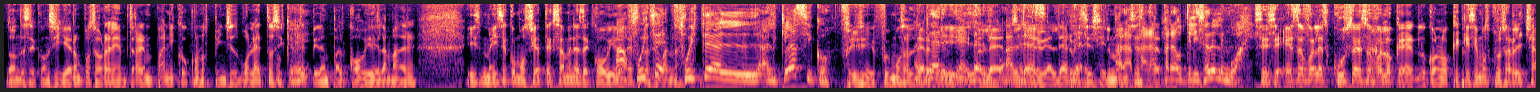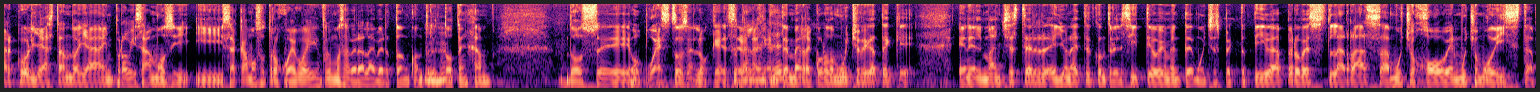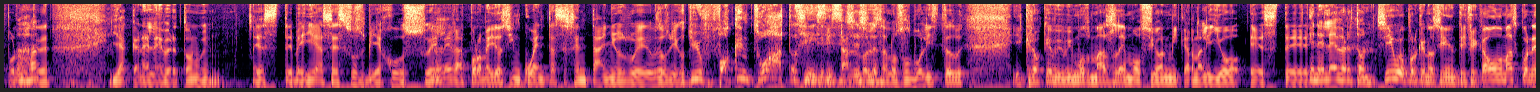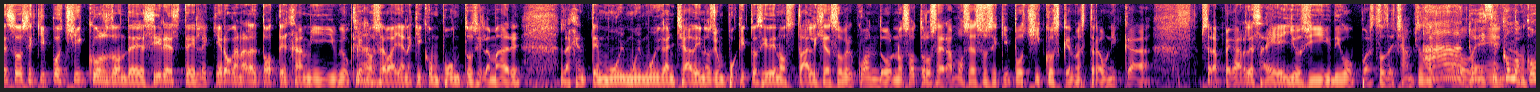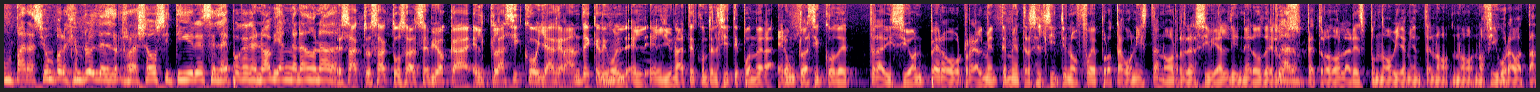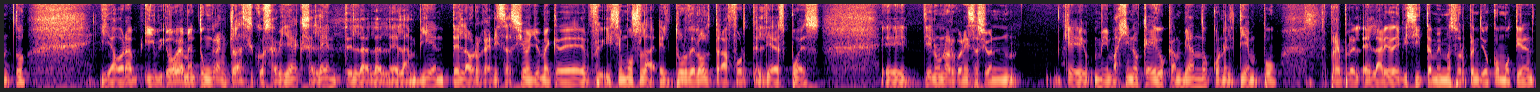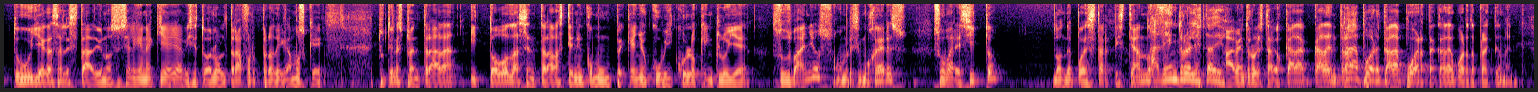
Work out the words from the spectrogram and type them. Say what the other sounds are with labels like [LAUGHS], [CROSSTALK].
donde se consiguieron, pues ahora entrar en pánico con los pinches boletos y que te piden para el COVID de la madre. Y me hice como siete exámenes de COVID en Ah, esta fuiste, semana. fuiste al, al clásico. Sí, sí, fuimos al Al derby, al, al derbi, de- ¿cómo al se derby, al derby, sí, sí, el Para- Manchester. Para, para utilizar el lenguaje. Sí, sí, esa fue la excusa, eso fue lo que lo- con lo que quisimos cruzar el charco. Ya estando allá, improvisamos y, y sacamos otro juego ahí. Fuimos a ver al Everton contra el Tottenham. Dos eh, opuestos en lo que se ve la gente. Me recordó mucho, fíjate que en el Manchester United contra el City, obviamente mucha expectativa, pero ves la raza, mucho joven, mucho modista, por Ajá. lo que. Y acá en el Everton, güey, este, veías esos viejos, eh, la edad promedio 50, 60 años, güey, esos viejos, you fucking twat, así Sí, sí, sí, gritándoles sí, sí. a los futbolistas, güey. Y creo que vivimos más la emoción, mi carnal y yo, este. En el Everton. Sí, güey, porque nos identificamos más con esos equipos chicos donde decir, este, le quiero ganar al Tottenham y que Claro. no se vayan aquí con puntos y la madre, la gente muy, muy, muy ganchada y nos dio un poquito así de nostalgia sobre cuando nosotros éramos esos equipos chicos que nuestra única, pues era pegarles a ellos y digo, puestos de Champions Ah, no lo ven. como comparación, por ejemplo, el del Rayados y Tigres en la época que no habían ganado nada. Exacto, exacto. O sea, se vio acá el clásico ya grande, que digo, el, United contra el City, pues no era, era un clásico de tradición, pero realmente mientras el City no fue protagonista, no recibía el dinero de los petrodólares, pues no, obviamente no, no, no figuraba tanto. Y ahora, y obviamente un gran clásico, se veía excelente la- la- el ambiente, la organización. Yo me quedé, hicimos la- el tour del Old Trafford el día después. Eh, tiene una organización que me imagino que ha ido cambiando con el tiempo. Por ejemplo, el, el área de visita a mí me sorprendió cómo tienen. Tú llegas al estadio, no sé si alguien aquí haya visitado el Old Trafford, pero digamos que tú tienes tu entrada y todas las entradas tienen como un pequeño cubículo que incluye sus baños, hombres y mujeres, su barecito, donde puedes estar pisteando. Adentro del estadio. Adentro del estadio. Cada, cada entrada. Cada puerta. Cada puerta, cada puerta prácticamente.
